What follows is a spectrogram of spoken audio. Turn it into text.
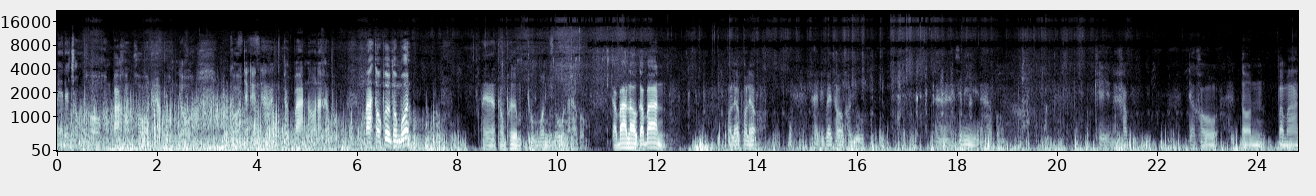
แม่ๆได้ชมพอหอมปากหอมคอนะครับ ผมเดี๋ยวผมก็จะเดินทางกลับบ้านเนาะนะครับผมมาทองเพิ่มทองม้วน เออทองเพิ่มทองม้วนอยู่นู่นนะครับผมกลับบ้านเรากลับบ้าน พอแล้วพอแล้วให้พี่ใบทองเขาอยู่อ่าที่นี่นะครับผมโอเคนะครับ เดี๋ยวเขาตอนประมาณ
